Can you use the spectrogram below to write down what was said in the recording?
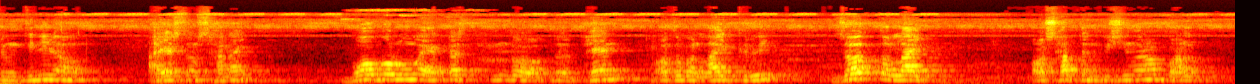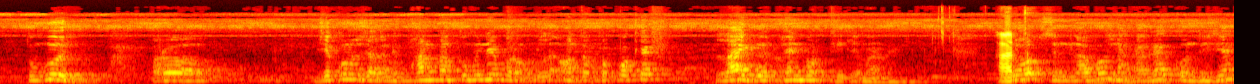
जों दिनैनाव आइएसनाव सानाय ब रुमआव একটা ফ্যান অথবা লাইট করি যত লাইট আর সাবধান বিশিঙানো বাল তুগুই আর যে কোনো জায়গায় ফান ফান তুমিনে বরং অন্তত পক্ষে লাইট বা ফ্যান বর থেকে মানে আর আর जोंनाबो नागागा कन्डिशन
